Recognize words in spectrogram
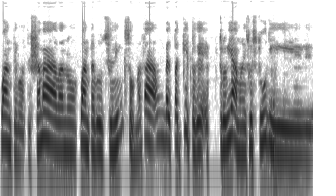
quante volte sciamavano, quanta produzione, insomma fa un bel pacchetto che troviamo nei suoi studi,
